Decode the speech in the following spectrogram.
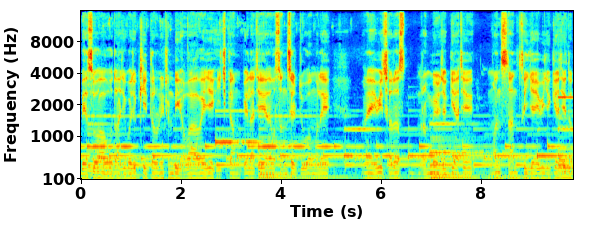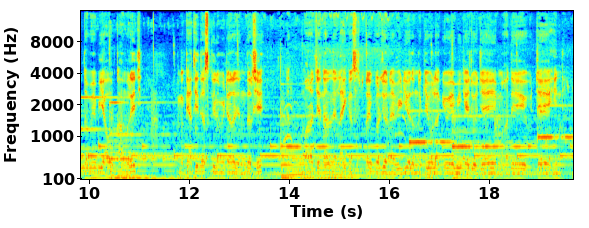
બેસો આવો તો આજુબાજુ ખેતરોની ઠંડી હવા આવે છે હિંચકા મૂકેલા છે સનસેટ જોવા મળે અને એવી સરસ રમ્ય જગ્યા છે, મન શાંત થઈ જાય એવી જગ્યા છે, તો તમે બી આવો કામરેજ. અને ત્યાંથી દસ કિલોમીટર જ અંદર છે. મારા ચેનલને લાઈક અને સબસ્ક્રાઈબ કરજો અને વીડિયો તમને કેવો લાગ્યો એ બી કહેજો. જય મહાદેવ, જય હિન્દ.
